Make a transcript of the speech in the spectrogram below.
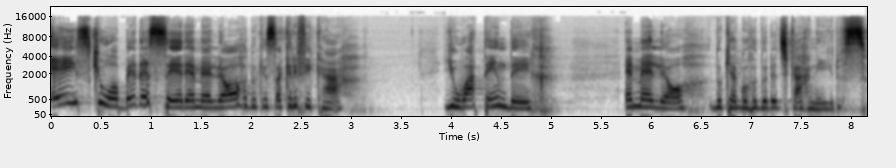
Eis que o obedecer é melhor do que sacrificar, e o atender é melhor do que a gordura de carneiros.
